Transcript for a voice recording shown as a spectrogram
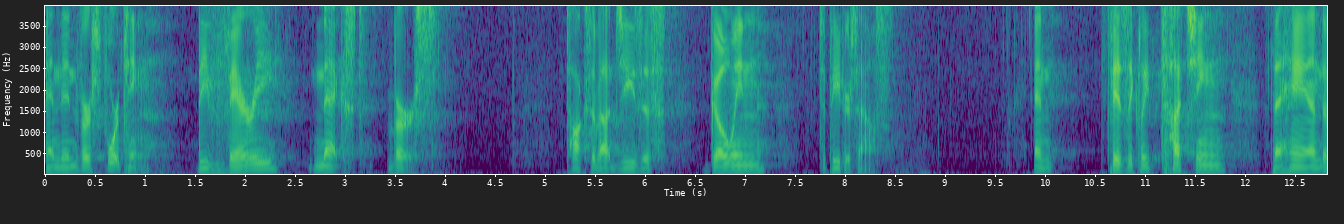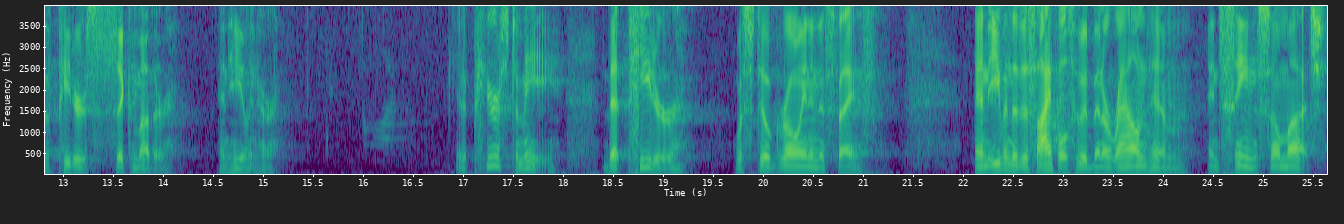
and then verse 14, the very next verse, talks about Jesus going to Peter's house and physically touching the hand of Peter's sick mother and healing her. It appears to me that Peter was still growing in his faith. And even the disciples who had been around him and seen so much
